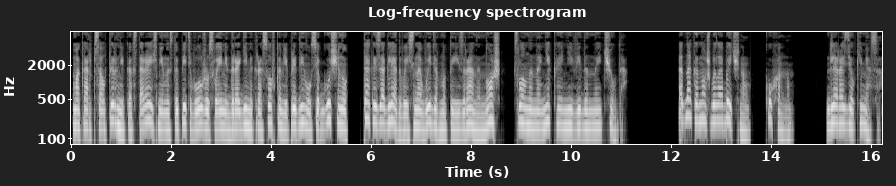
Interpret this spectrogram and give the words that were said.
Макар Псалтырников, стараясь не наступить в лужу своими дорогими кроссовками, придвинулся к Гущину, так и заглядываясь на выдернутый из раны нож, словно на некое невиданное чудо. Однако нож был обычным, кухонным, для разделки мяса.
